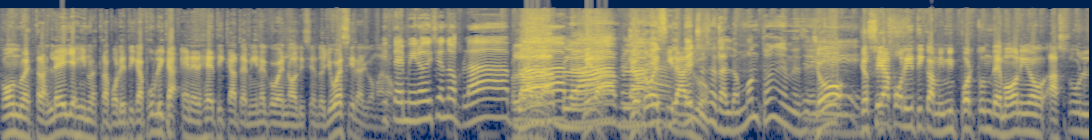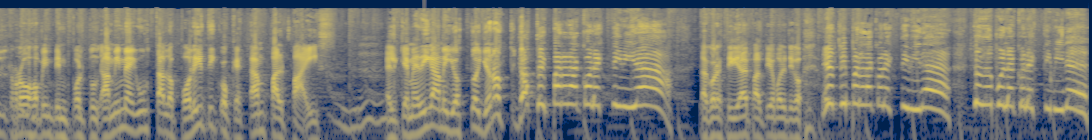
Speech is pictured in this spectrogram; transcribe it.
con nuestras leyes y nuestra política pública energética, termina el gobernador diciendo. Yo voy a decir algo, Y mano. terminó diciendo bla, Bla, bla, bla, bla. Mira, bla. yo te voy a decir de algo. hecho, se tardó un montón en decir. Yo, yo soy apolítico, a mí me importa un demonio azul, rojo, me importa un- A mí me gustan los políticos que están para el país. El que me diga a mí, yo estoy, yo no, yo estoy para la colectividad. La colectividad del partido político. Yo estoy para la colectividad. Todo por la colectividad.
